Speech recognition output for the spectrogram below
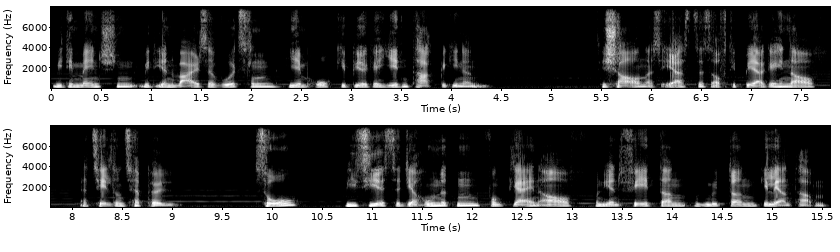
wie die Menschen mit ihren Walser Wurzeln hier im Hochgebirge jeden Tag beginnen. Sie schauen als erstes auf die Berge hinauf, erzählt uns Herr Pöll. So, wie sie es seit Jahrhunderten von klein auf von ihren Vätern und Müttern gelernt haben.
